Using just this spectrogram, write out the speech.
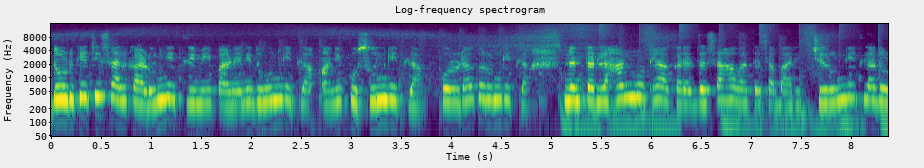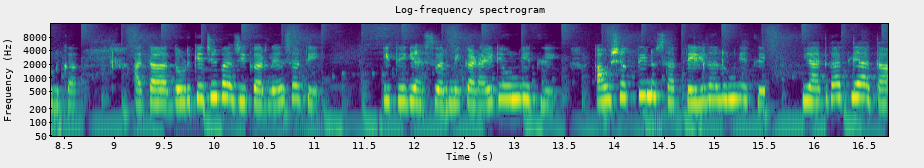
दोडक्याची साल काढून घेतली मी पाण्याने धुवून घेतला आणि पुसून घेतला कोरडा करून घेतला. नंतर लहान मोठ्या आकारात जसा हवा तसा बारीक चिरून घेतला दोडका. आता दोडक्याची भाजी करण्यासाठी इथे गॅसवर मी कढाई ठेवून घेतली. आवश्यकतेनुसार तेल घालून घेतले. यात घातले आता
